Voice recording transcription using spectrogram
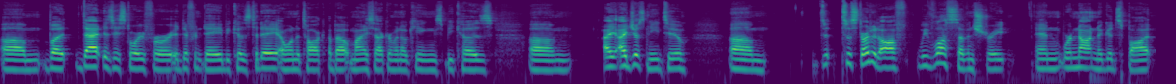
Um, but that is a story for a different day because today I want to talk about my Sacramento Kings because um, I, I just need to. Um, to start it off, we've lost seven straight, and we're not in a good spot.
